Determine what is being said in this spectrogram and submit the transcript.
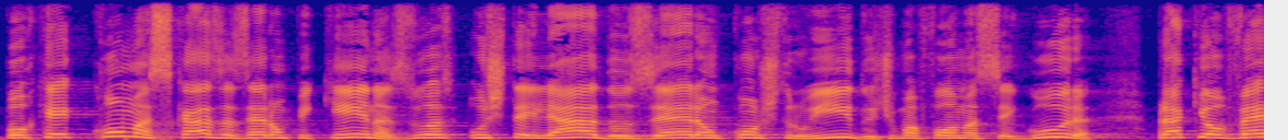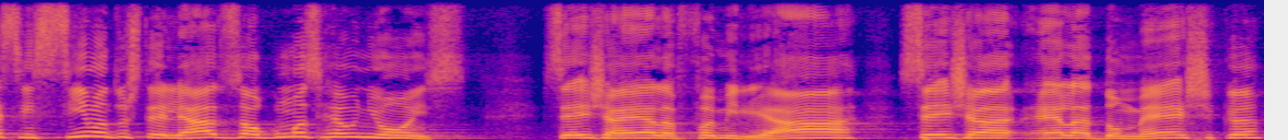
Porque, como as casas eram pequenas, os telhados eram construídos de uma forma segura para que houvesse em cima dos telhados algumas reuniões, seja ela familiar, seja ela doméstica.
